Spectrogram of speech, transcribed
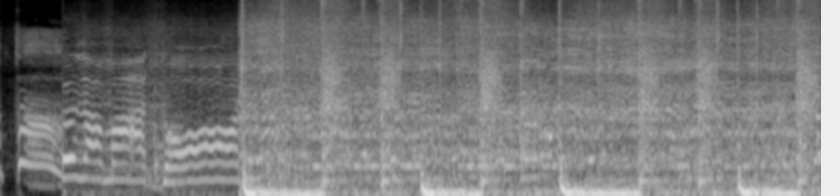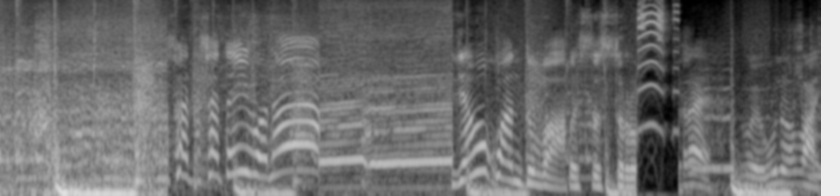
fatta! La madonna! Aspetta aspetta Ivo no! Vediamo quanto va questo stro 3 2 1 vai.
